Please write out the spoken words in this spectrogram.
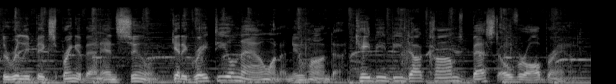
The really big spring event ends soon. Get a great deal now on a new Honda. KBB.com's best overall brand.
